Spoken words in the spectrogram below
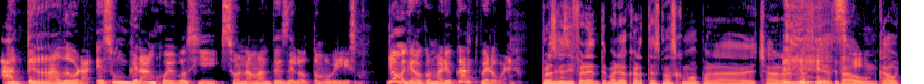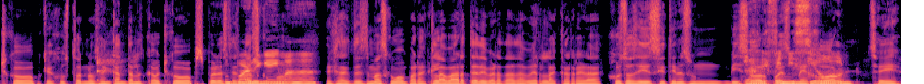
aterradora. Es un gran juego si son amantes del automovilismo. Yo me quedo con Mario Kart, pero bueno. Pero es que es diferente. Mario Kart es más como para echar en la fiesta un couch co-op, que justo nos encantan los couch co-ops, pero este es más como... Exacto, este es más como para clavarte de verdad a ver la carrera. Justo así, si tienes un visor, pues mejor. Sí.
